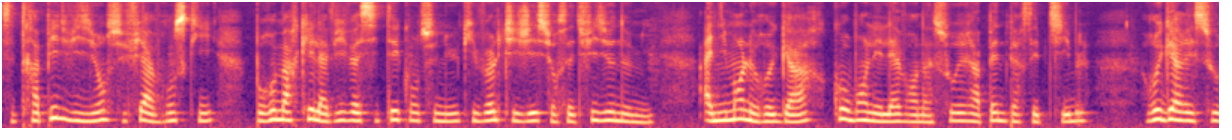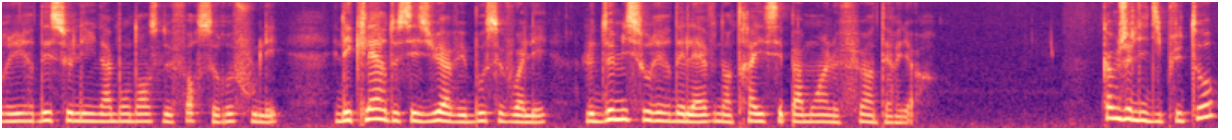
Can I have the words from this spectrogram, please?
Cette rapide vision suffit à Vronsky pour remarquer la vivacité contenue qui voltigeait sur cette physionomie, animant le regard, courbant les lèvres en un sourire à peine perceptible. Regard et sourire décelaient une abondance de force refoulée. L'éclair de ses yeux avait beau se voiler, le demi-sourire des lèvres n'en trahissait pas moins le feu intérieur. Comme je l'ai dit plus tôt,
